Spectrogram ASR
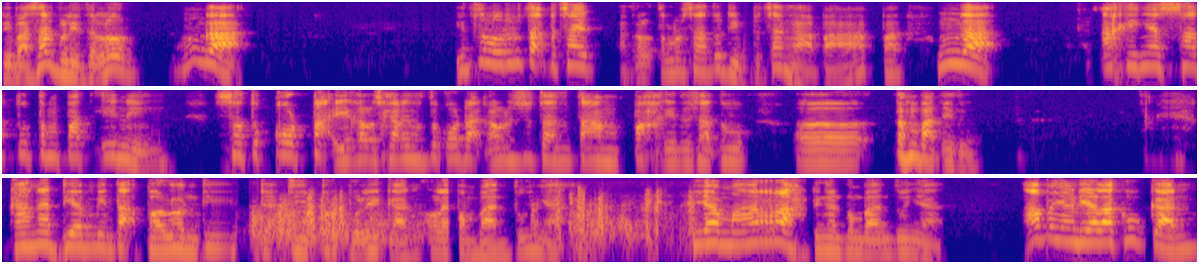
di pasar beli telur? Enggak. Itu telur itu tak pecah. Nah, kalau telur satu dipecah nggak apa-apa. Enggak. Akhirnya satu tempat ini satu kotak ya kalau sekarang satu kotak kalau satu tampah gitu satu eh, tempat itu. Karena dia minta balon tidak diperbolehkan oleh pembantunya. Dia marah dengan pembantunya. Apa yang dia lakukan?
